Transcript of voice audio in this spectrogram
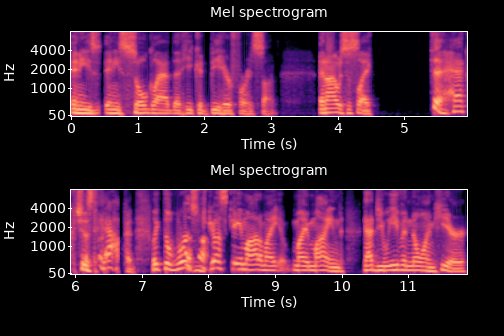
and he's and he's so glad that he could be here for his son. And I was just like, the heck just happened? Like the words just came out of my my mind. God, do you even know I'm here?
